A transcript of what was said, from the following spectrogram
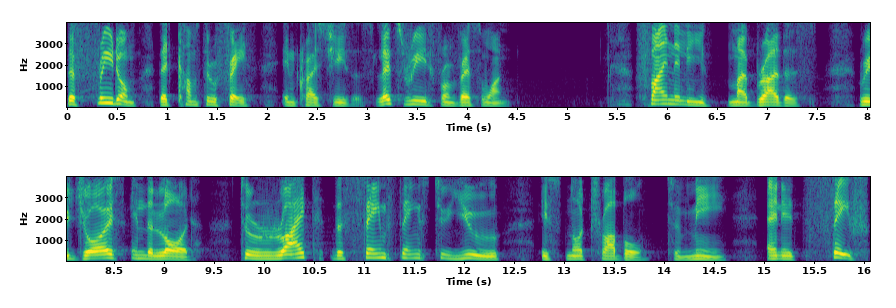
the freedom that comes through faith in Christ Jesus. Let's read from verse 1. Finally, my brothers, Rejoice in the Lord. To write the same things to you is not trouble to me, and it's safe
